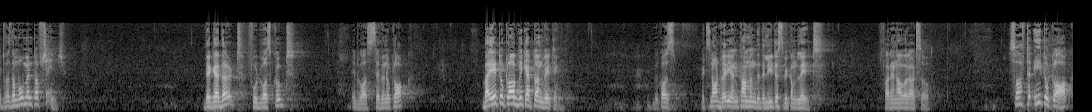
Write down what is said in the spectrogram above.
It was the moment of change. They gathered, food was cooked. It was seven o'clock. By eight o'clock, we kept on waiting because it's not very uncommon that the leaders become late for an hour or so. So after eight o'clock,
